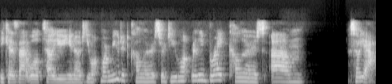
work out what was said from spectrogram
Because that will tell you you know do you want more muted colors or do you want really bright colors? Um, so yeah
